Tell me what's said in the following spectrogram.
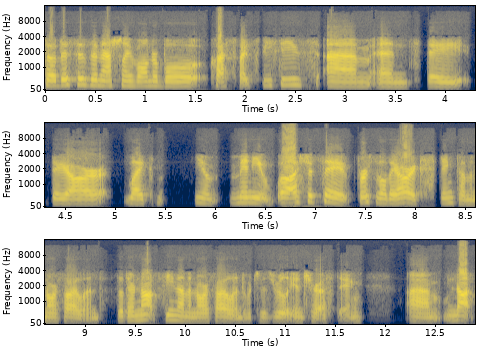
so this is a nationally vulnerable classified species, um, and they they are like you know many. Well, I should say first of all they are extinct on the North Island, so they're not seen on the North Island, which is really interesting. Um, not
